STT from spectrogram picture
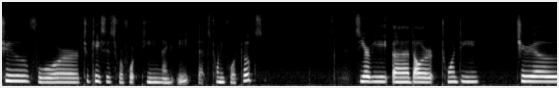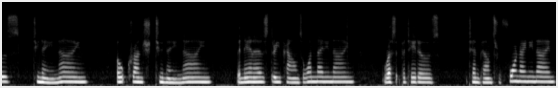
two for two cases for fourteen ninety eight. That's twenty four Cokes. CRV uh dollar twenty. Cheerios two ninety nine. Oat Crunch two ninety nine. Bananas three pounds one ninety nine. Russet potatoes 10 pounds for $4.99.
